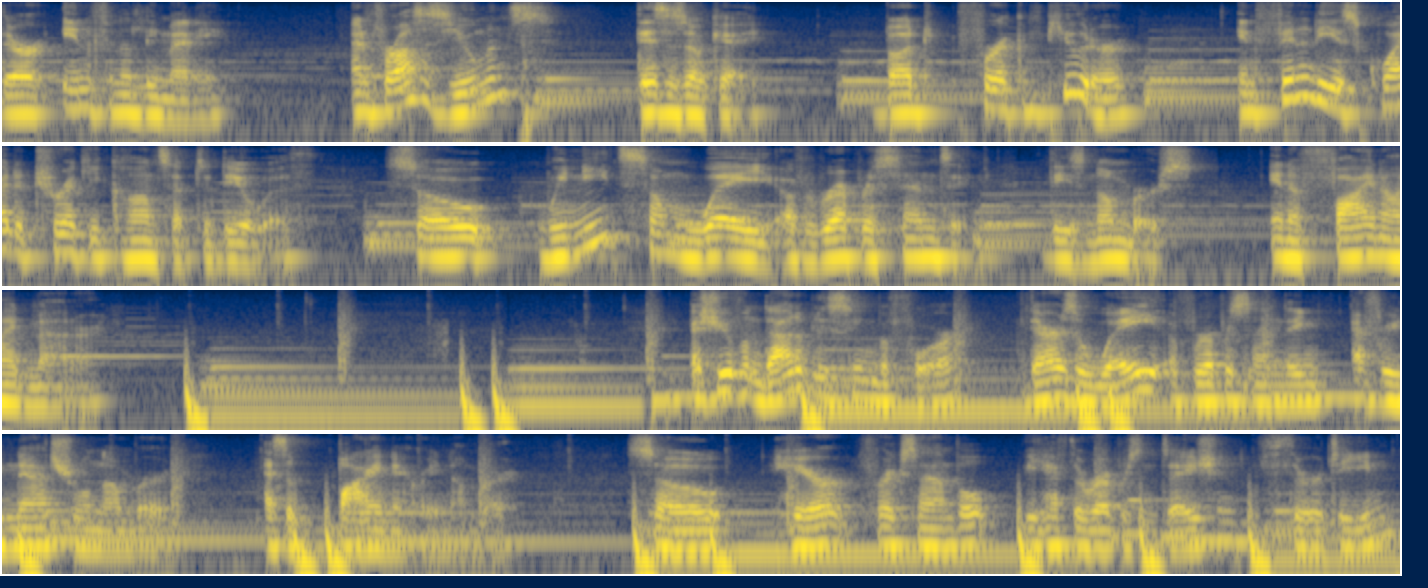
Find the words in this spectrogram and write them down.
there are infinitely many. And for us as humans, this is okay. But for a computer, infinity is quite a tricky concept to deal with. So we need some way of representing these numbers in a finite manner. As you've undoubtedly seen before, there is a way of representing every natural number as a binary number. So here, for example, we have the representation of 13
